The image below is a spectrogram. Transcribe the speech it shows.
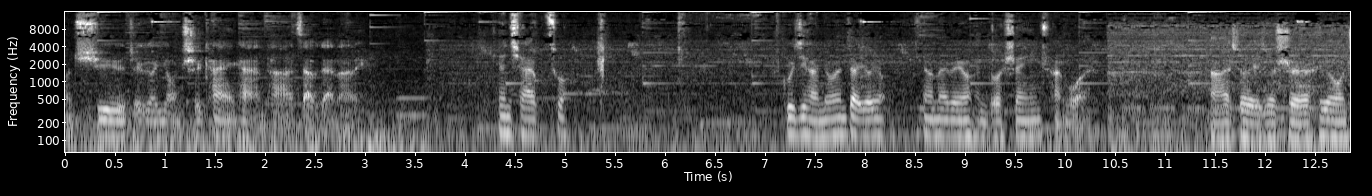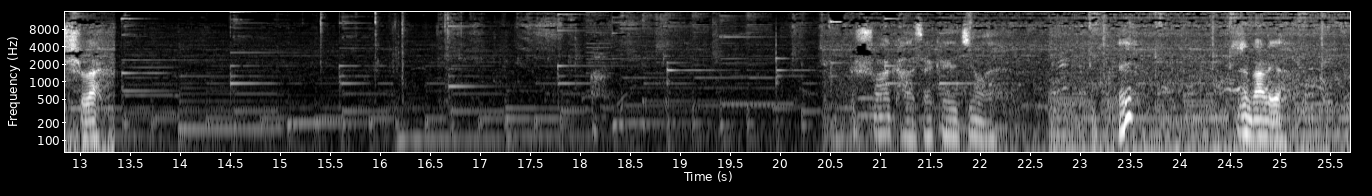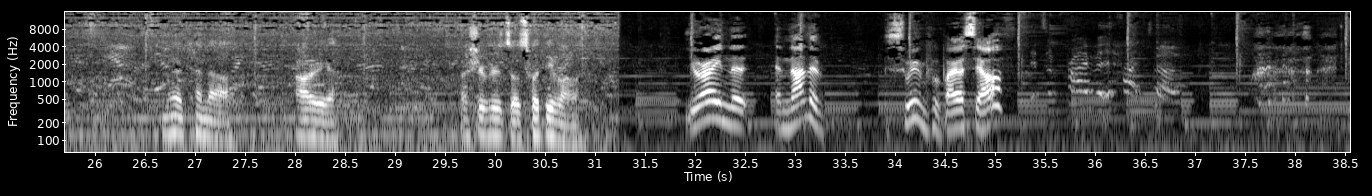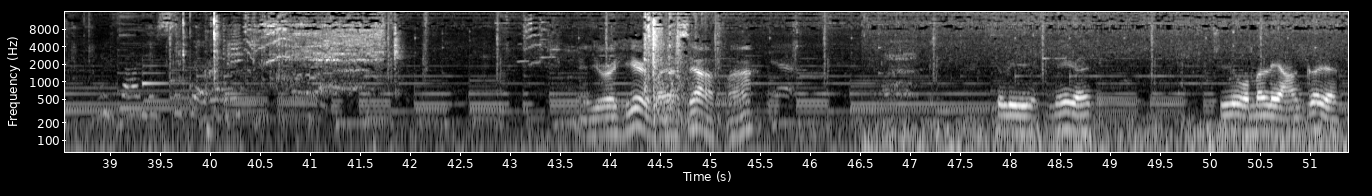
我去这个泳池看一看他在不在那里。天气还不错，估计很多人在游泳，像那边有很多声音传过来。啊，这里就是游泳池了。刷卡才可以进来。哎，这是哪里啊？没有看到 Aria，我是不是走错地方了？You are in the another swimming pool by yourself? It's a private hot tub. we found the secret And you are here by yourself, huh? Yeah. 这里没人， 只有我们两个人。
